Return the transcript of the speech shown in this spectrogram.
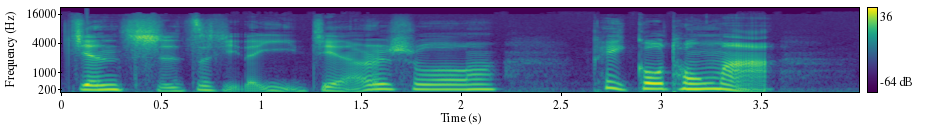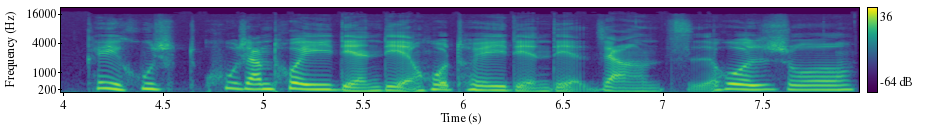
坚持自己的意见，而是说可以沟通嘛，可以互互相退一点点或推一点点这样子，或者是说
